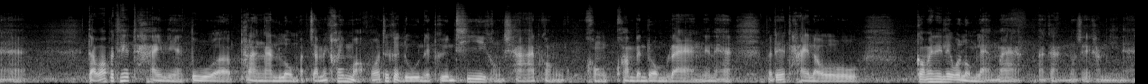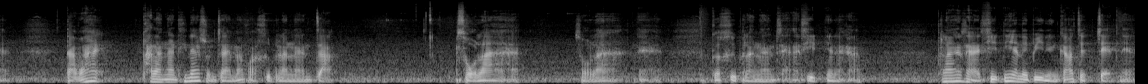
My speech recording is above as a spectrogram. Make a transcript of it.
นะฮะแต่ว่าประเทศไทยเนี่ยตัวพลังงานลมอาจจะไม่ค่อยเหมาะเพราะว่าถ้าเกิดดูในพื้นที่ของชาร์จของของความเป็นลมแรงเนี่ยนะฮะประเทศไทยเรา ก็ไม่ได้เรียกว่าลมแรงมากนะกันต้องใช้คำนี้นะฮะแต่ว่าพลังงานที่น่าสนใจมากกว่าคือพลังงานจากโซลา่าฮะโซลา่านะฮะก็คือพลังงานแสงอาทิตย์เนี่ยนะครับพลังงานแสงอาทิตย์เนี่ยในปี 1977เนี่ย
